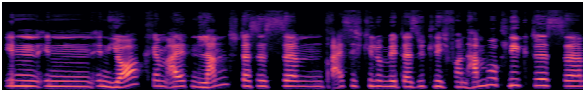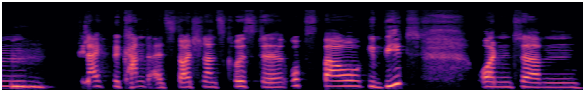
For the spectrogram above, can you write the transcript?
in, in, in York im alten Land. Das ist ähm, 30 Kilometer südlich von Hamburg liegt es. Ähm, mhm. Vielleicht bekannt als Deutschlands größte Obstbaugebiet. Und ähm,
